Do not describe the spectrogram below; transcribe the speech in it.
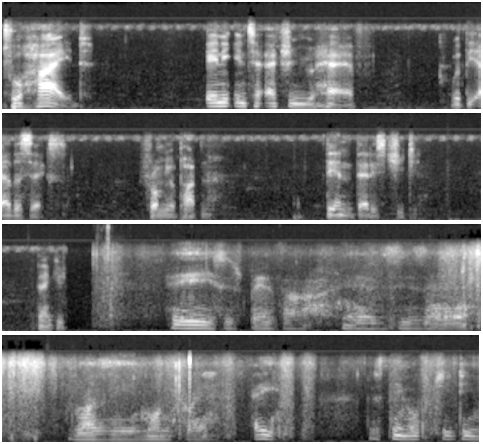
to hide any interaction you have with the other sex from your partner. Then that is cheating. Thank you. Hey, this is. Yeah, this is uh, Rosie Monfrey. Hey, this thing of cheating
